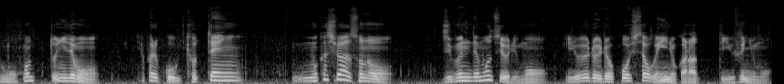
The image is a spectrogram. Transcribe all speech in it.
う もう本当にでもやっぱりこう拠点昔はその自分で持つよりもいろいろ旅行した方がいいのかなっていうふうにも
